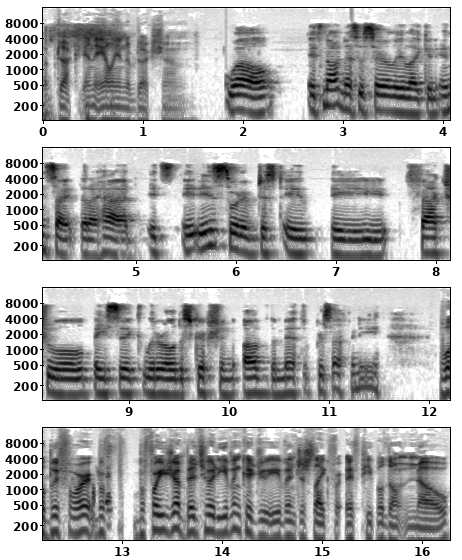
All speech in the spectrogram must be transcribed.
abduct and alien abduction. Well, it's not necessarily like an insight that I had. It's it is sort of just a a factual, basic, literal description of the myth of Persephone. Well, before before you jump into it, even could you even just like for, if people don't know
